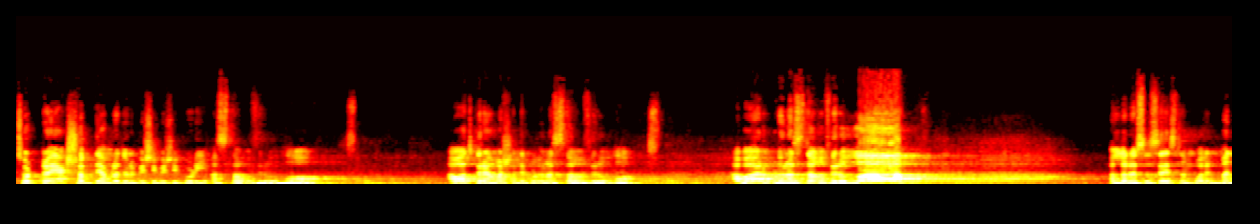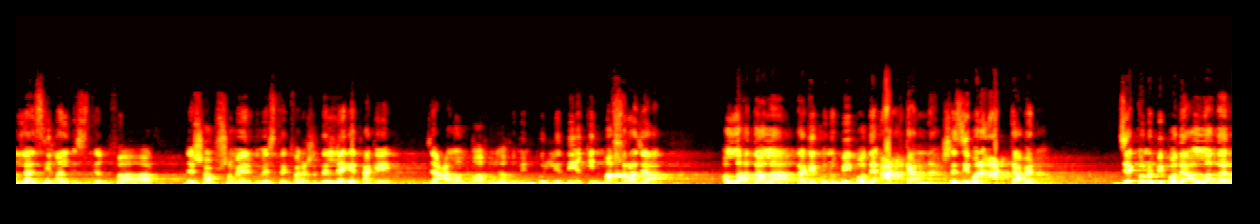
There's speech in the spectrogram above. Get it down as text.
ছোট্ট এক শব্দে আমরা যেন বেশি বেশি পড়ি, আস্তাগফিরুল্লাহ। আওয়াজ করে আমার সাথে পড়ুন আস্তা আস্তাগফিরুল্লাহ। আবার পড়ুন, আস্তাগফিরুল্লাহ। আল্লাহ রাসূল ওয়াসাল্লাম বলেন, মান লাজিমাল ইস্তিগফার, যে সব সময় এরকম ইস্তিগফারের সাথে লেগে থাকে, জাআলাল্লাহু লাহু মিন কুল্লি দিকিন মাখরাজা। আল্লাহ তালা তাকে কোনো বিপদে আটকান না, সে জীবনে আটকাবে না। যে কোনো বিপদে আল্লাহ তার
